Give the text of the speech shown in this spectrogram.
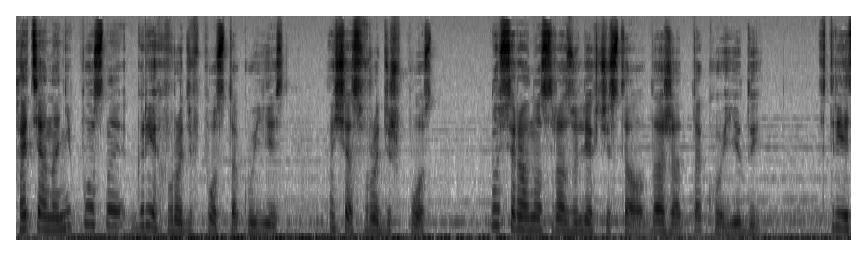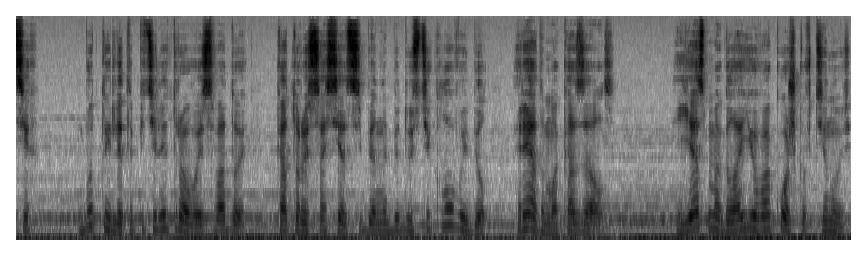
Хотя она не постная, грех вроде в пост такой есть, а сейчас вроде ж пост. Но все равно сразу легче стало, даже от такой еды. В-третьих, бутыль эта пятилитровая с водой, которую сосед себе на беду стекло выбил, рядом оказалась. я смогла ее в окошко втянуть,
